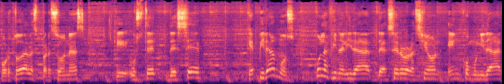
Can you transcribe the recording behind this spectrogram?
por todas las personas que usted desee que pidamos con la finalidad de hacer oración en comunidad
